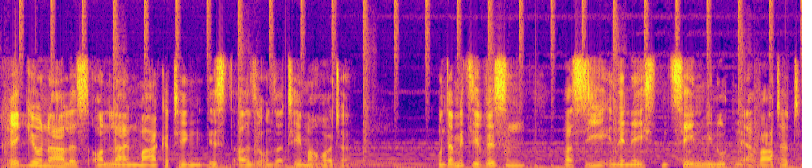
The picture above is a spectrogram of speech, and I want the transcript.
Regionales Online-Marketing ist also unser Thema heute. Und damit Sie wissen, was Sie in den nächsten 10 Minuten erwartet,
